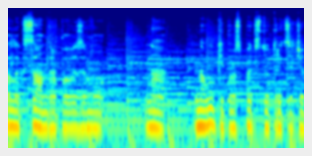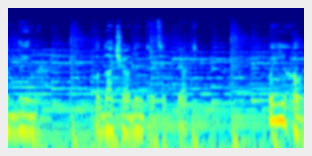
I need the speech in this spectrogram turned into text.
Олександра повеземо на науки проспект 131. Подача 1.35. Поїхали.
